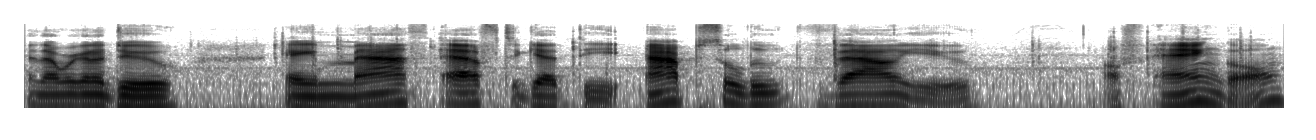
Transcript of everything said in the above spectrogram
and then we're gonna do a math f to get the absolute value of angle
